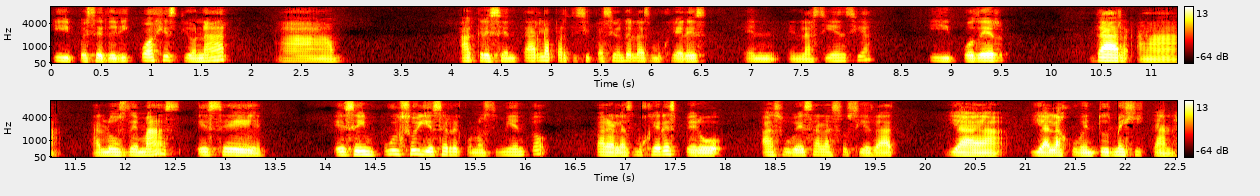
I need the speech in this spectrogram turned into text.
y pues se dedicó a gestionar, a, acrecentar la participación de las mujeres en, en la ciencia y poder dar a, a los demás ese, ese impulso y ese reconocimiento para las mujeres, pero a su vez a la sociedad y a, y a la juventud mexicana.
